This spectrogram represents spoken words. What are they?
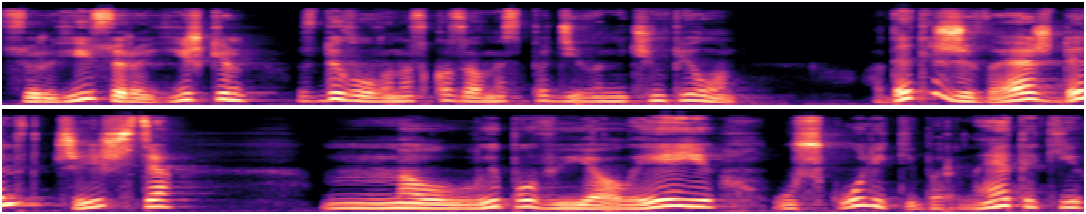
Сергій Сироїшкін, здивовано сказав несподіваний чемпіон. А де ти живеш, де вчишся? На Липовій алеї, у школі кібернетиків.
